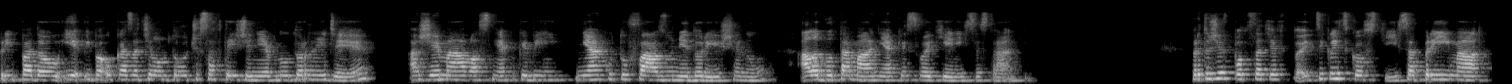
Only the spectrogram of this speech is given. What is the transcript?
prípadov je iba ukázateľom toho, čo sa v tej žene vnútorne deje a že má vlastne ako keby nejakú tú fázu nedoriešenú alebo tam má nejaké svoje tienisté stránky. Pretože v podstate v tej cyklickosti sa prijíma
